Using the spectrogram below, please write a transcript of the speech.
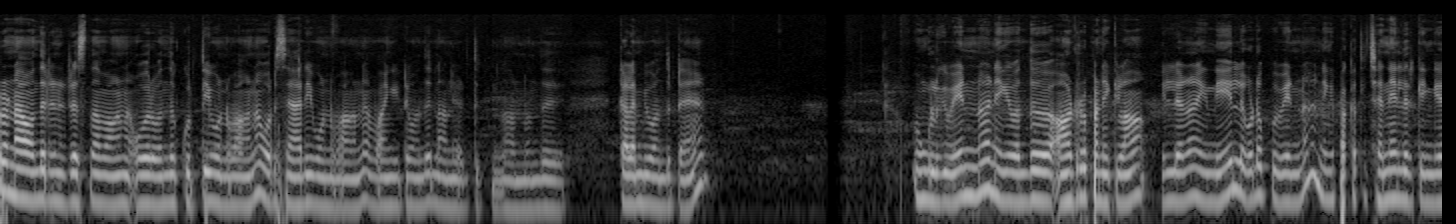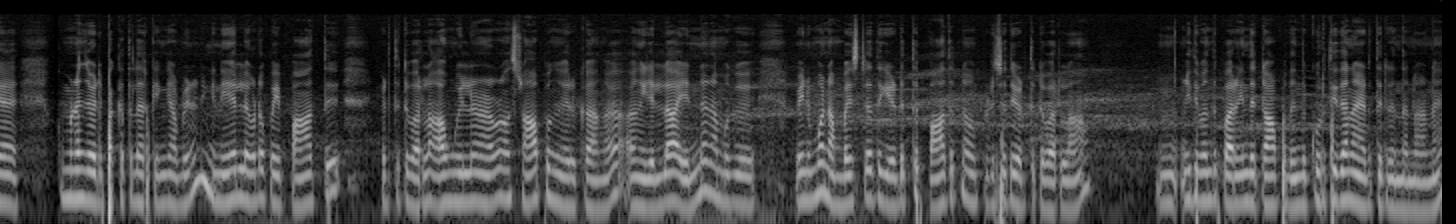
அப்புறம் நான் வந்து ரெண்டு ட்ரெஸ் தான் வாங்கினேன். ஒரு வந்து குர்த்தி ஒன்று வாங்கினேன் ஒரு சாரீ ஒன்று வாங்கினேன். வாங்கிட்டு வந்து நான் எடுத்துட்டு நான் வந்து கிளம்பி வந்துட்டேன். உங்களுக்கு வேணும்னா நீங்கள் வந்து ஆர்டர் பண்ணிக்கலாம். இல்லைன்னா நீங்கள் நேரில் கூட போய் வேணும்னா நீங்கள் பக்கத்தில் சென்னையில் இருக்கீங்க கும்மணஞ்சாவடி பக்கத்தில் இருக்கீங்க அப்படின்னா நீங்கள் நேரில் கூட போய் பார்த்து எடுத்துகிட்டு வரலாம். அவங்க இல்லைனாலும் ஸ்டாப்புங்க இருக்காங்க. அவங்க எல்லா என்ன நமக்கு வேணுமோ நம்ம இஷ்டத்துக்கு எடுத்து பார்த்துட்டு நமக்கு பிடிச்சதை எடுத்துகிட்டு வரலாம். இது வந்து பாருங்கள் இந்த டாப் இந்த குர்த்தி தான் நான் எடுத்துகிட்டு இருந்தேன் நான்.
